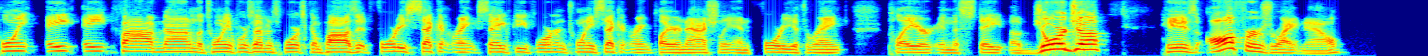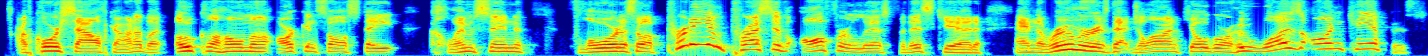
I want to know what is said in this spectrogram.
0.8859 on the 24 7 sports composite, 42nd ranked safety, 422nd ranked player nationally, and 40th ranked player in the state of Georgia. His offers right now, of course, South Carolina, but Oklahoma, Arkansas State, Clemson, Florida. So a pretty impressive offer list for this kid. And the rumor is that Jalon Kilgore, who was on campus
